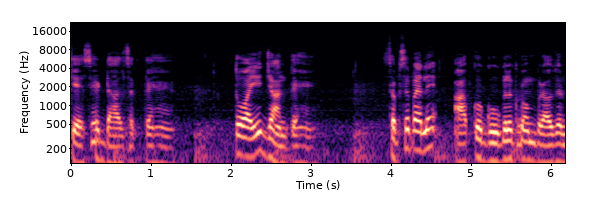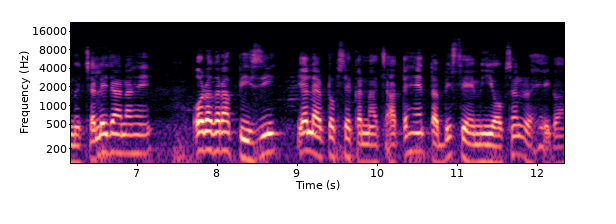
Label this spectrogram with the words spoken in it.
कैसे डाल सकते हैं। तो आइए जानते हैं। सबसे पहले आपको गूगल क्रोम ब्राउज़र में चले जाना है और अगर आप पीसी या लैपटॉप से करना चाहते हैं, तब भी सेम ही ऑप्शन रहेगा।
